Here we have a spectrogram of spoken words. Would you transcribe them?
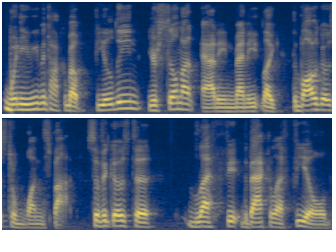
When you even talk about fielding, you're still not adding many like the ball goes to one spot. So if it goes to left the back of left field,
